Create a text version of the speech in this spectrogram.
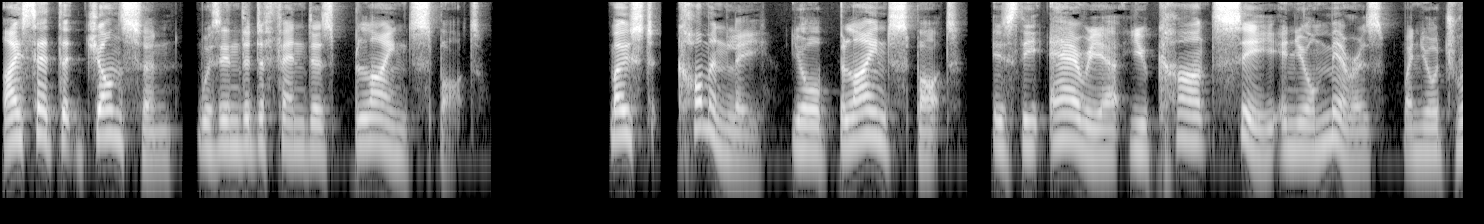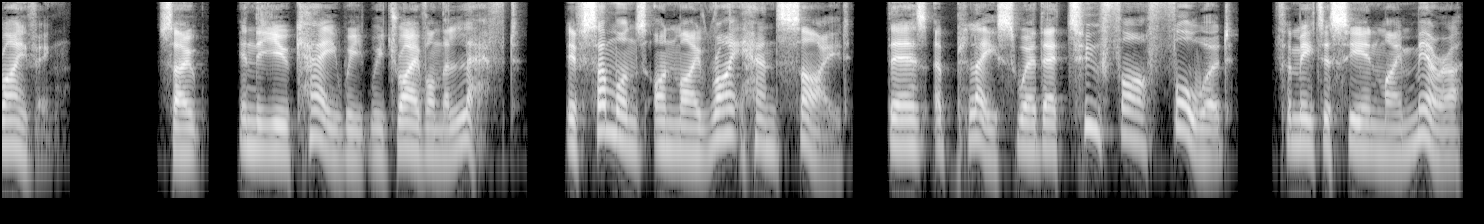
I said that Johnson was in the defender's blind spot. Most commonly, your blind spot is the area you can't see in your mirrors when you're driving. So, in the UK, we, we drive on the left. If someone's on my right hand side, there's a place where they're too far forward for me to see in my mirror,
